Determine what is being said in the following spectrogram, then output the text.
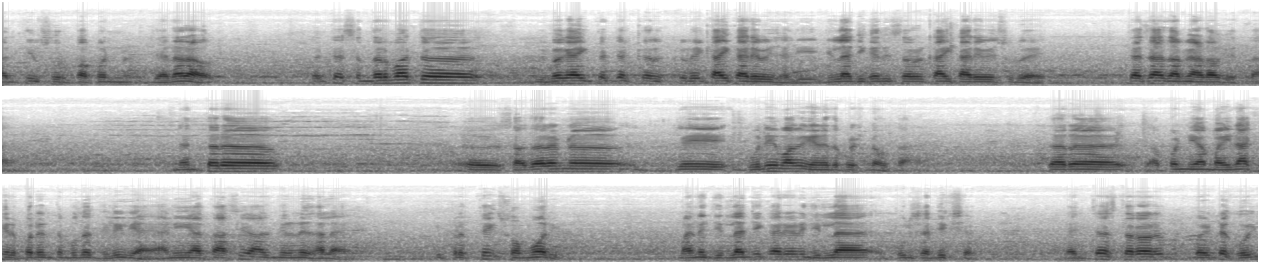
अंतिम स्वरूप आपण देणार आहोत. पण त्या संदर्भात विभाग आयुक्तांच्या कडे काय कार्यवाही झाली? जिल्हाधिकारी सर्व काय कार्यवाही सुरू आहे? त्याचा आज आम्ही आढावा घेतला. नंतर साधारण जे गुन्हे मागे घेण्याचा प्रश्न होता. तर आपण या महिनाखेरपर्यंत मुदत दिलेली आहे आणि आता असे आज निर्णय झाला आहे की प्रत्येक सोमवारी मान्य जिल्हाधिकारी आणि जिल्हा पोलीस अधीक्षक यांच्या स्तरावर बैठक होईल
